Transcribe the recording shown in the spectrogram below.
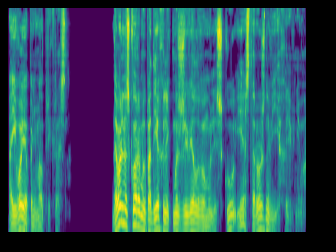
А его я понимал прекрасно. Довольно скоро мы подъехали к можжевеловому леску и осторожно въехали в него.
